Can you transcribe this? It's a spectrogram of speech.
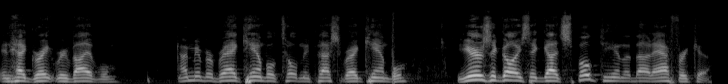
and had great revival. I remember Brad Campbell told me, Pastor Brad Campbell, years ago, he said God spoke to him about Africa.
